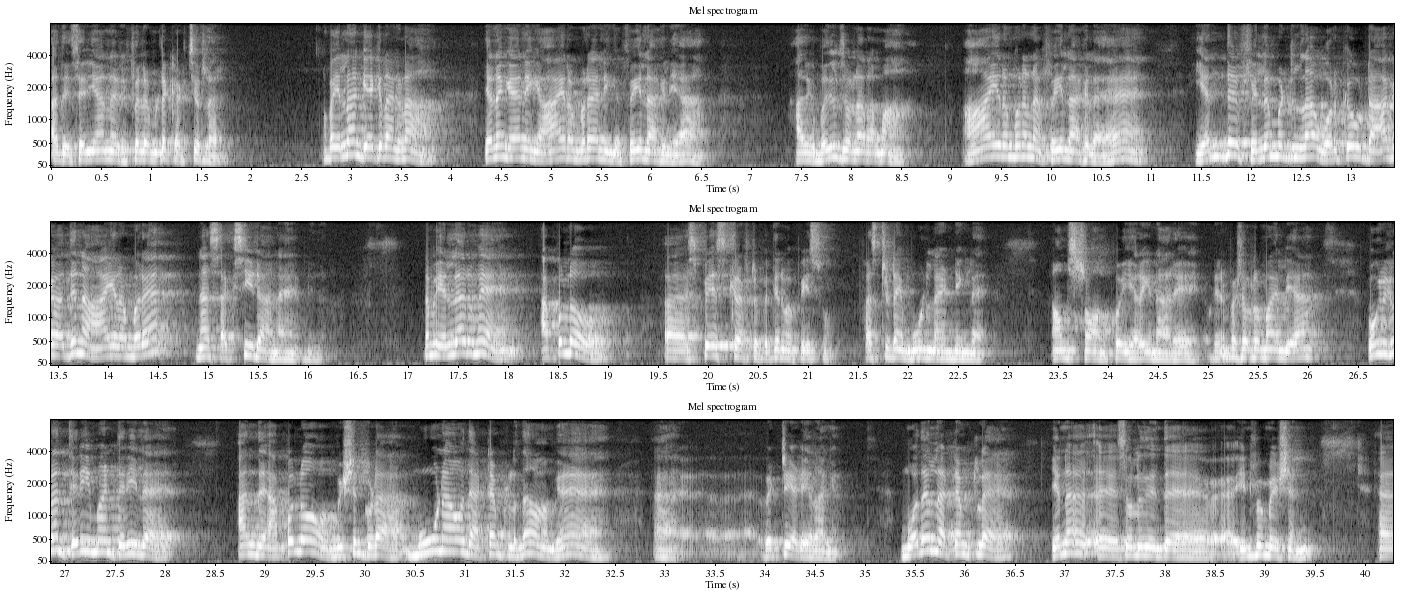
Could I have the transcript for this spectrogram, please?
அது சரியான ஃபிலமெண்ட்டை கிடச்சிடுறாரு. அப்போ எல்லாம் கேட்குறாங்களா என்னங்க நீங்கள் ஆயிரம் முறை நீங்கள் ஃபெயில் ஆகலையா? அதுக்கு பதில் சொன்னாராம்மா ஆயிரம் முறை நான் ஃபெயில் ஆகலை. எந்த ஃபிலமெண்ட்லாம் ஒர்க் அவுட் ஆகாதுன்னு ஆயிரம் முறை நான் சக்சீட் ஆனேன் அப்படின்னு நம்ம எல்லாருமே அப்போல்லோ ஸ்பேஸ் கிராஃப்டை பற்றி நம்ம பேசுவோம். ஃபஸ்ட்டு டைம் மூன் லேண்டிங்கில் ஆம்ஸ்ட்ராங் போய் இறங்கினார் அப்படின்னு இப்போ சொல்கிறோமா இல்லையா? உங்களுக்கெல்லாம் தெரியுமான்னு தெரியல. அந்த அப்போல்லோ மிஷன் கூட மூணாவது அட்டம்ப்டில் தான் அவங்க வெற்றி அடைகிறாங்க முதல் அட்டம்ப்டில் என்ன சொல்லுது இந்த information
